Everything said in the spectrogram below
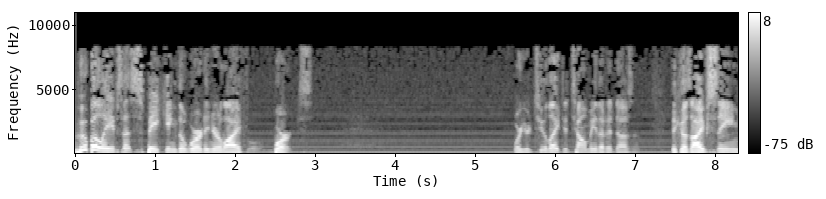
Who believes that speaking the word in your life works? Well, you're too late to tell me that it doesn't. Because I've seen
